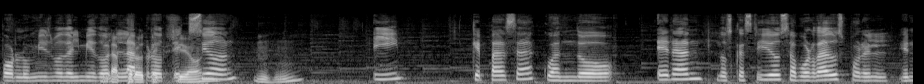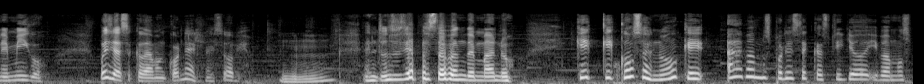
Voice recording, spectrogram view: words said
por lo mismo del miedo la, protección. ¿Y qué pasa cuando eran los castillos abordados por el enemigo? Pues ya se quedaban con él, es obvio. Entonces ya pasaban de mano. ¿Qué, qué cosa, ¿no? Que, ah, vamos por este castillo y vamos,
